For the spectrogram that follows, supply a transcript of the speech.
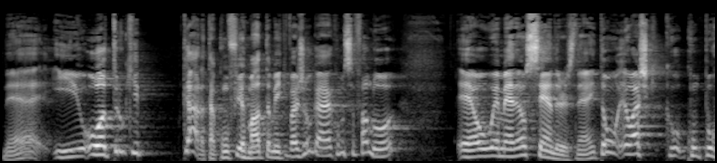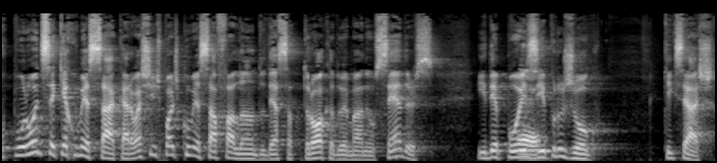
né? E outro que, cara, tá confirmado também que vai jogar, é como você falou, é o Emmanuel Sanders, né? Então eu acho que por, por onde você quer começar, cara? Eu acho que a gente pode começar falando dessa troca do Emmanuel Sanders e depois é. ir para o jogo. O que, que, você acha?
